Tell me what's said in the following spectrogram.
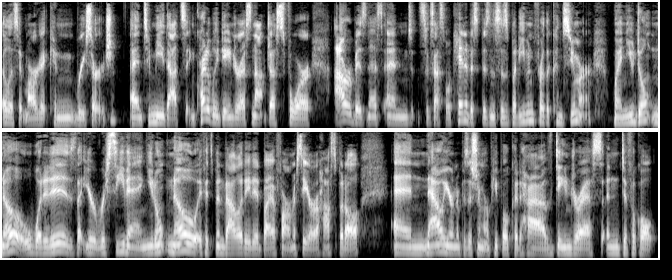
illicit market can resurge. And to me, that's incredibly dangerous, not just for our business and successful cannabis businesses, but even for the consumer. When you don't know what it is that you're receiving, you don't know if it's been validated by a pharmacy or a hospital. And now you're in a position where people could have dangerous and difficult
